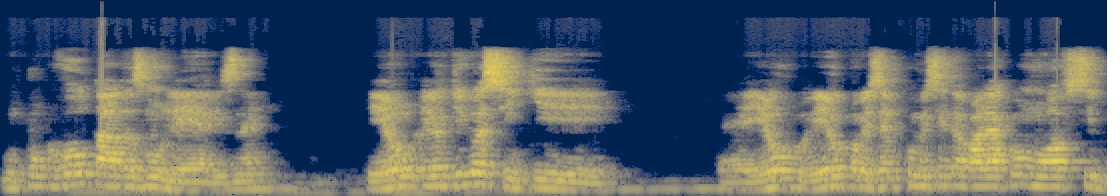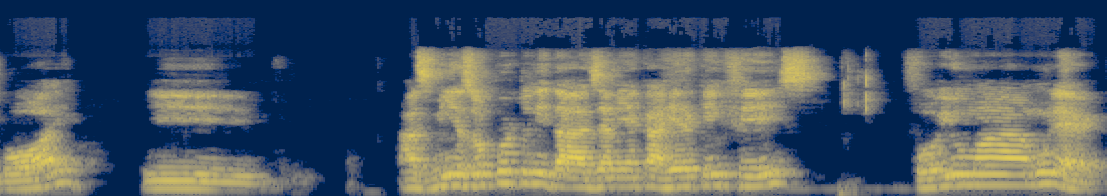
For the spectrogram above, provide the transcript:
um pouco voltado às mulheres, né? Eu, eu digo assim que é, eu, eu, por exemplo, comecei a trabalhar como office boy e as minhas oportunidades, a minha carreira, quem fez foi uma mulher.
